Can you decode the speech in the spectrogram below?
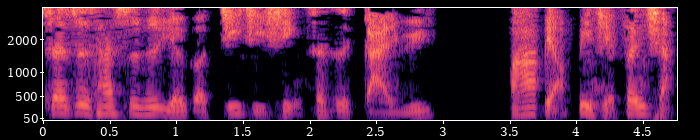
甚至他是不是有一个积极性，甚至敢于发表并且分享。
